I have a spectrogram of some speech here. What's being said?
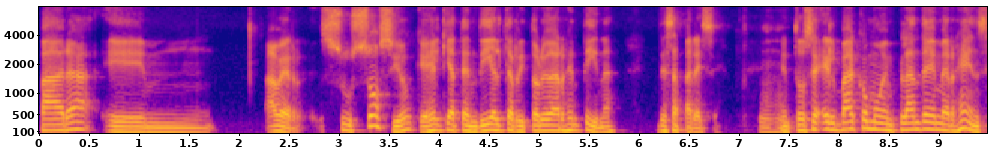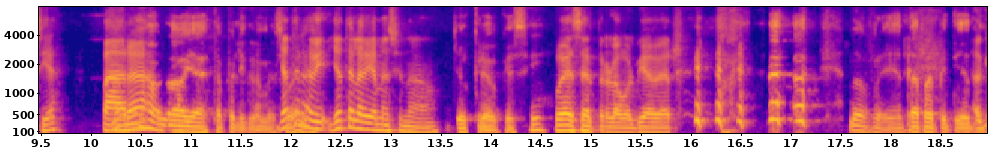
para, em, a ver, su socio, que es el que atendía el territorio de Argentina, desaparece. Entonces él va como en plan de emergencia para... ya esta película, ya, te la ya te la había mencionado. Yo creo que sí. Puede ser, pero la volví a ver. no, pues ya está repitiendo. Ok,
